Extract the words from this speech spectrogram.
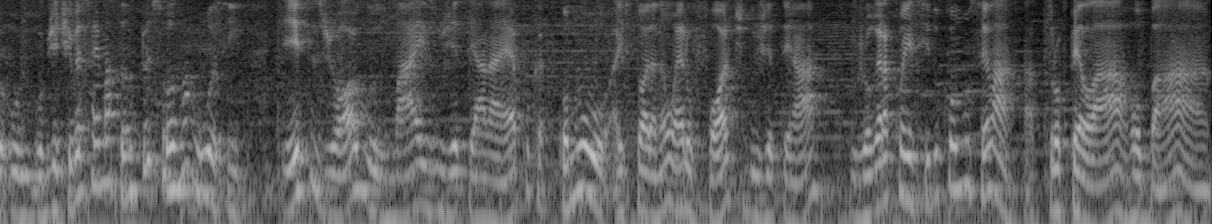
O objetivo é sair matando pessoas na rua, assim esses jogos, mais o GTA na época, como a história não era o forte do GTA, O jogo era conhecido como, sei lá, atropelar, roubar,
